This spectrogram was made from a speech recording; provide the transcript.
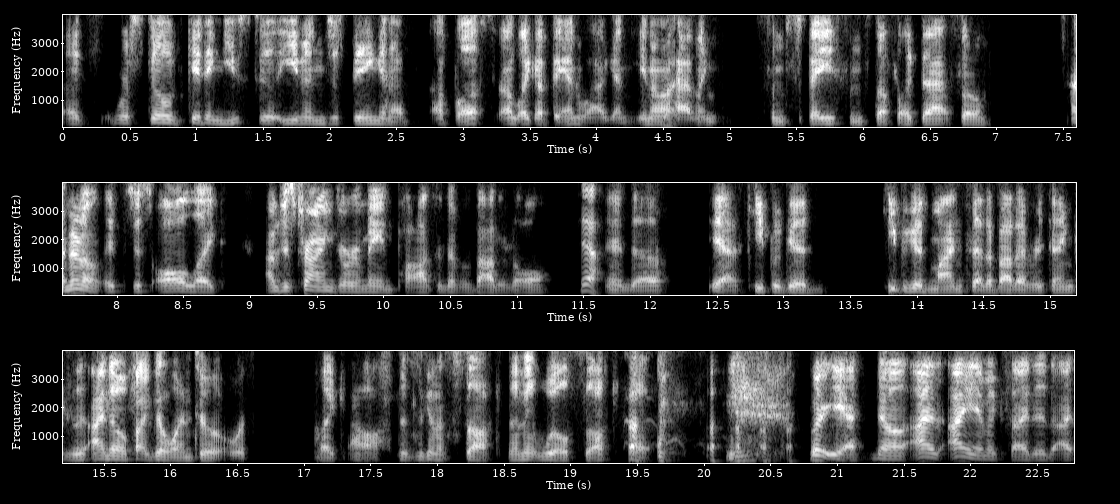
it's we're still getting used to even just being in a, a bus or like a bandwagon. You know, having some space and stuff like that. So I don't know. It's just all like I'm just trying to remain positive about it all. Yeah. and uh, yeah, keep a good keep a good mindset about everything because I know if I go into it with like, oh, this is gonna suck, then it will suck. But but yeah, no, I, I am excited. I,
